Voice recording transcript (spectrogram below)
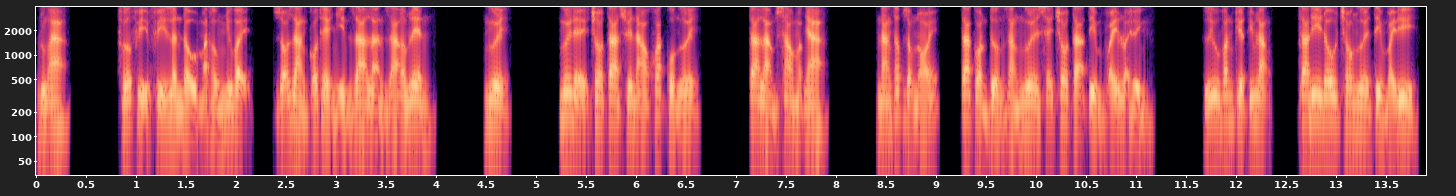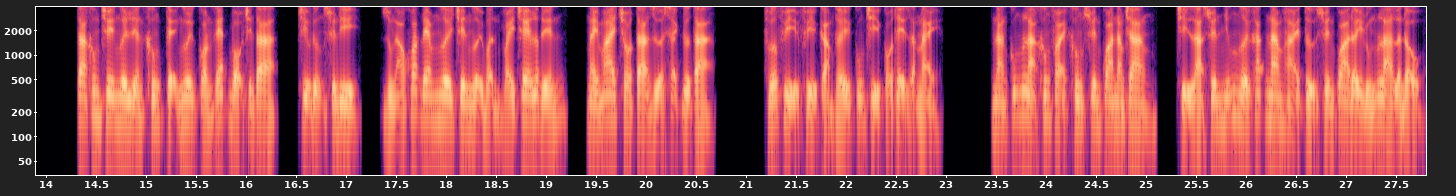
đúng a. Hứa phỉ phỉ lần đầu mặt hồng như vậy, rõ ràng có thể nhìn ra làn da ấm lên. Ngươi ngươi để cho ta xuyên áo khoác của ngươi. Ta làm sao mặc nha? Nàng thấp giọng nói, ta còn tưởng rằng ngươi sẽ cho ta tìm váy loại hình. Lưu văn kiệt im lặng, ta đi đâu cho ngươi tìm váy đi? Ta không chê ngươi liền không tệ, ngươi còn ghét bỏ trên ta, chịu đựng xuyên đi, dùng áo khoác đem ngươi trên người bẩn váy che lấp đến, ngày mai cho ta rửa sạch đưa ta. Hứa phỉ phỉ cảm thấy cũng chỉ có thể dạng này. Nàng cũng là không phải không xuyên qua nam trang chỉ là xuyên những người khác nam hải tử xuyên qua đây đúng là lần đầu.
